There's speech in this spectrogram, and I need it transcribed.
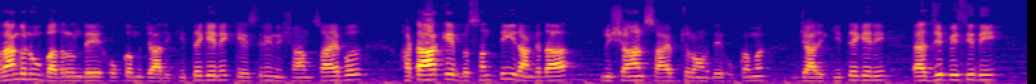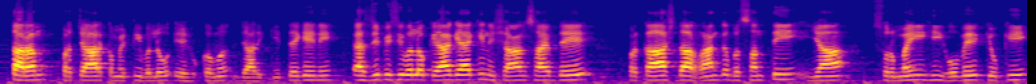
ਰੰਗ ਨੂੰ ਬਦਲਣ ਦੇ ਹੁਕਮ ਜਾਰੀ ਕੀਤੇ ਗਏ ਨੇ। ਕੇਸਰੀ ਨਿਸ਼ਾਨ ਸਾਹਿਬ ਹਟਾ ਕੇ ਬਸੰਤੀ ਰੰਗ ਦਾ ਨਿਸ਼ਾਨ ਸਾਹਿਬ ਚਲਾਉਣ ਦੇ ਹੁਕਮ ਜਾਰੀ ਕੀਤੇ ਗਏ ਨੇ। ਐਸਜੀਪੀਸੀ ਦੀ ਧਰਮ ਪ੍ਰਚਾਰ ਕਮੇਟੀ ਵੱਲੋਂ ਇਹ ਹੁਕਮ ਜਾਰੀ ਕੀਤੇ ਗਏ ਨੇ। ਐਸਜੀਪੀਸੀ ਵੱਲੋਂ ਕਿਹਾ ਗਿਆ ਕਿ ਨਿਸ਼ਾਨ ਸਾਹਿਬ ਦੇ ਪ੍ਰਕਾਸ਼ ਦਾ ਰੰਗ ਬਸੰਤੀ ਜਾਂ ਸੁਰਮਈ ਹੀ ਹੋਵੇ ਕਿਉਂਕਿ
